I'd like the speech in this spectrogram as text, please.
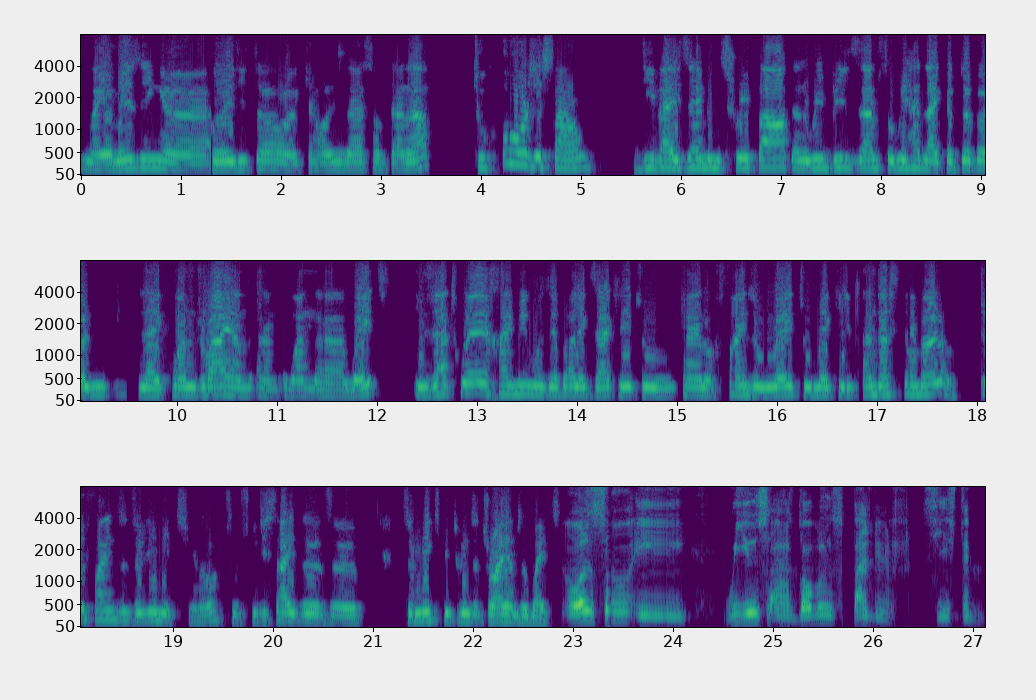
my amazing uh, co-editor uh, carolina santana took all the sound divide them in three parts and rebuild them. So we had like a double, like one dry and, and one uh, wet. In that way, Jaime was able exactly to kind of find a way to make it understandable, to find the, the limits, you know, to, to decide the, the, the mix between the dry and the wet. Also, uh, we use a double spanner system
